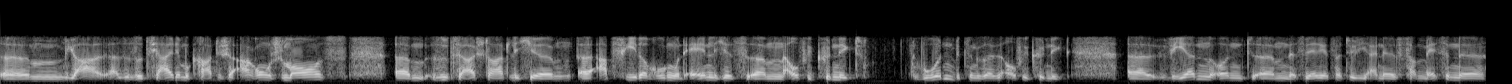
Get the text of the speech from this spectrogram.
ähm, ja also sozialdemokratische Arrangements, ähm, sozialstaatliche äh, Abfederungen und ähnliches ähm, aufgekündigt wurden bzw. aufgekündigt äh, werden und ähm, das wäre jetzt natürlich eine vermessene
